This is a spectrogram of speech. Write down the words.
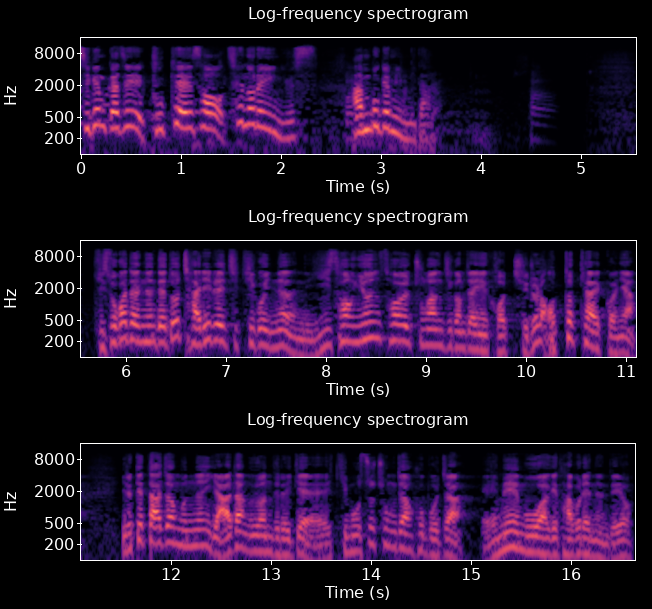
지금까지 국회에서 채널A 뉴스 안보겸입니다. 기소가 됐는데도 자리를 지키고 있는 이성윤 서울중앙지검장의 거취를 어떻게 할 거냐 이렇게 따져 묻는 야당 의원들에게 김호수 총장 후보자 애매모호하게 답을 했는데요.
